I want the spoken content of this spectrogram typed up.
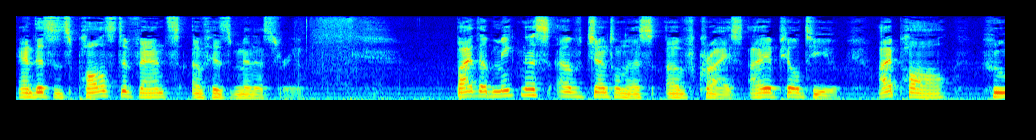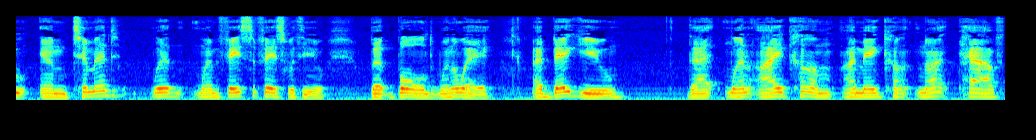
and this is Paul's defense of his ministry. By the meekness of gentleness of Christ, I appeal to you. I, Paul, who am timid when when face to face with you, but bold when away, I beg you that when I come, I may come, not have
